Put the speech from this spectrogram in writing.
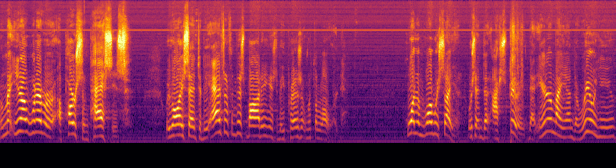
You know, whenever a person passes, we've always said to be absent from this body is to be present with the Lord. What, what are we saying? We're saying that our spirit, that inner man, the real you,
